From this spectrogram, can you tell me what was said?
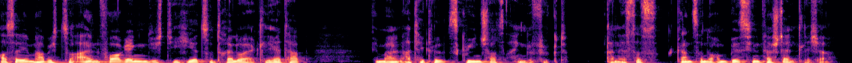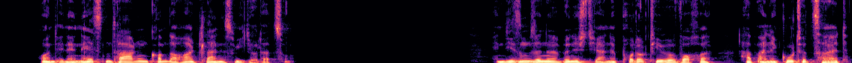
Außerdem habe ich zu allen Vorgängen, die ich dir hier zu Trello erklärt habe, in meinen Artikel Screenshots eingefügt. Dann ist das Ganze noch ein bisschen verständlicher. Und in den nächsten Tagen kommt auch ein kleines Video dazu. In diesem Sinne wünsche ich dir eine produktive Woche, hab eine gute Zeit,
